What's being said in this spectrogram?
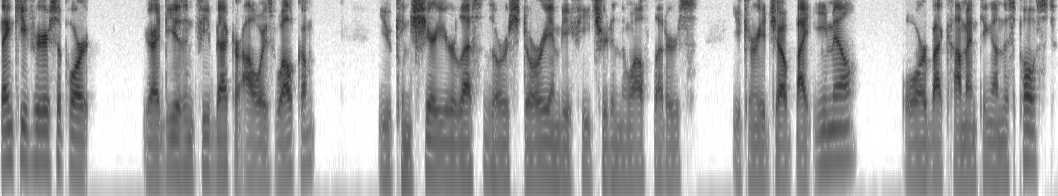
Thank you for your support. Your ideas and feedback are always welcome. You can share your lessons or story and be featured in the wealth letters. You can reach out by email or by commenting on this post.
